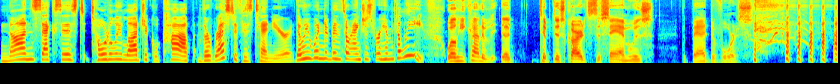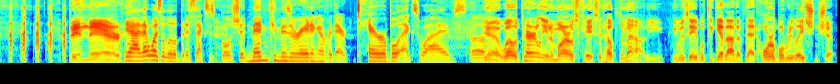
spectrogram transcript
non sexist, totally logical cop the rest of his tenure? Then we wouldn't have been so anxious for him to leave. Well, he kind of uh, tipped his cards to Sam. It was the bad divorce. Been there. Yeah, that was a little bit of sexist bullshit. Men commiserating over their terrible ex wives. Yeah, well, apparently in Amaro's case, it helped him out. He he was able to get out of that horrible relationship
